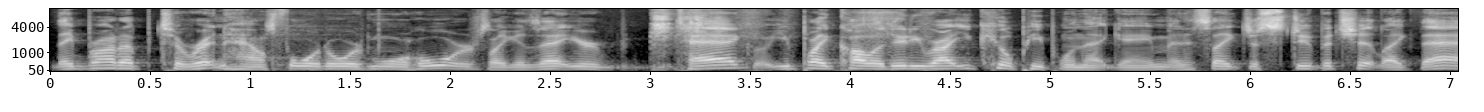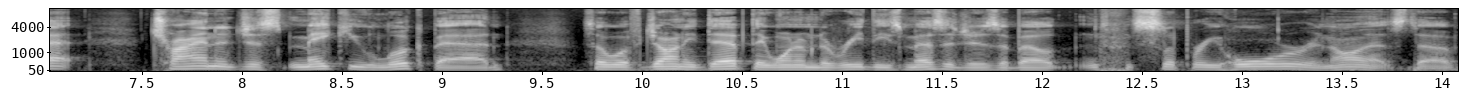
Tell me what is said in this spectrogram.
they brought up to Rittenhouse four doors more whores. Like, is that your tag? You play Call of Duty, right? You kill people in that game, and it's like just stupid shit like that, trying to just make you look bad. So with Johnny Depp, they want him to read these messages about slippery whore and all that stuff.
